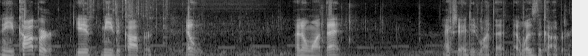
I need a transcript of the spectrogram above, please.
I need copper. Give me the copper. No. I don't want that. Actually, I did want that. That was the copper.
